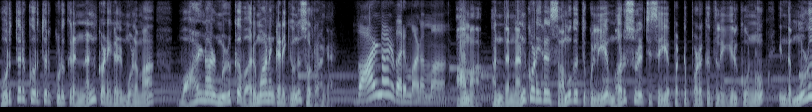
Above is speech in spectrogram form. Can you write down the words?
ஒருத்தருக்கு ஒருத்தர் கொடுக்கிற நன்கொடைகள் மூலமா வாழ்நாள் முழுக்க வருமானம் கிடைக்கும்னு சொல்றாங்க. வாழ்நாள் வருமானமா? ஆமா அந்த நன்கொடைகள் சமூகத்துக்குள்ளேயே மறுசுழற்சி செய்யப்பட்டு புழக்கத்துல இருக்கும்னு இந்த முழு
